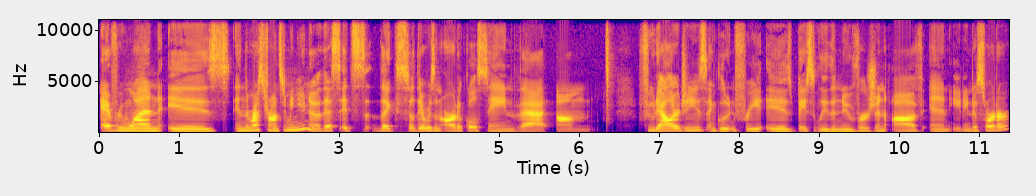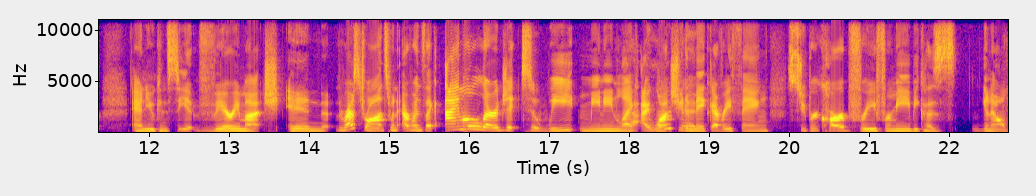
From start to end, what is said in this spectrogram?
everyone is in the restaurants i mean you know this it's like so there was an article saying that um food allergies and gluten-free is basically the new version of an eating disorder and you can see it very much in the restaurants when everyone's like i'm allergic to wheat meaning like Yeah, i want you to make everything super carb free for me because you know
